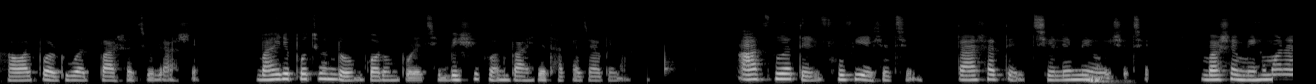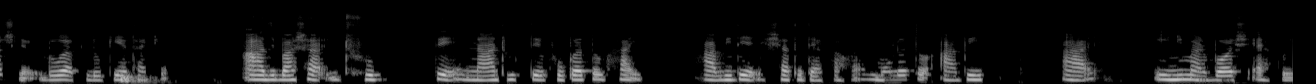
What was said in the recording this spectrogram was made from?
খাওয়ার পর রুয়াদ বাসা চলে আসে। বাইরে প্রচণ্ড গরম পড়েছে, বেশিক্ষণ বাইরে থাকা যাবে না। আজ রুয়াতের ফুফি এসেছে। তার সাথে ছেলে মেয়েও এসেছে। বাসায় মেহমান আসলে রুয়াত লুকিয়ে থাকে। আজ বাসায় ঢুকতে না ঢুকতে ফুপাতো ভাই আবিদের সাথে দেখা হয়। মূলত আবিদ আর ইনিমার বয়স একই।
